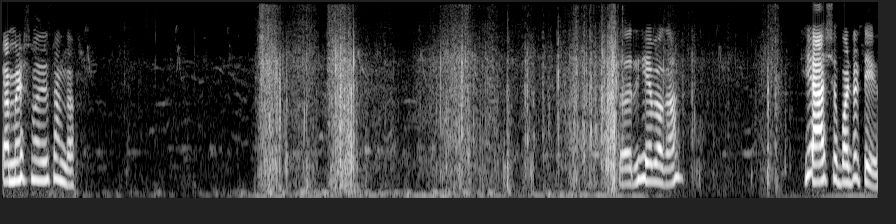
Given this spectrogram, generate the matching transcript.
कमेंट्समध्ये सांगा. तर हे बघा. हे असे बटाटे.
